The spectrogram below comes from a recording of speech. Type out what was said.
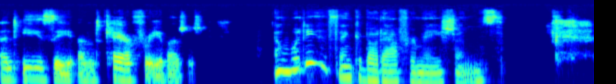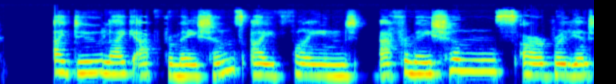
and easy and carefree about it. And what do you think about affirmations? I do like affirmations. I find affirmations are brilliant,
